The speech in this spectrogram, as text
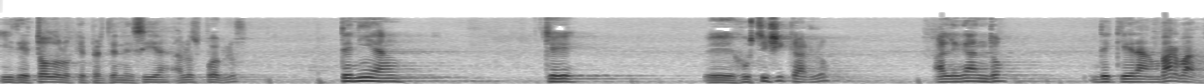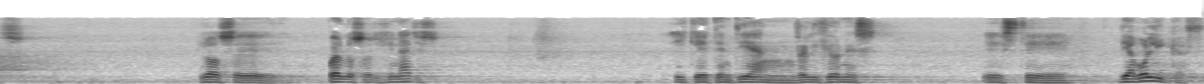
y de todo lo que pertenecía a los pueblos, tenían que eh, justificarlo alegando de que eran bárbaros los eh, pueblos originarios y que tenían religiones este, diabólicas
